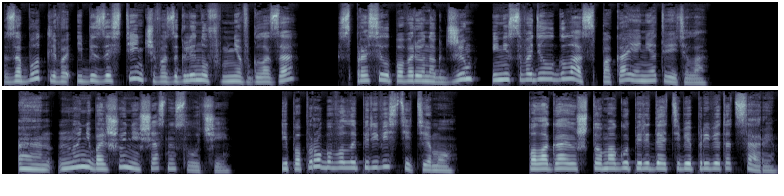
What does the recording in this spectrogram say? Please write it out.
Заботливо и беззастенчиво заглянув мне в глаза, спросил поваренок Джим и не сводил глаз, пока я не ответила. «Эм, ну, небольшой несчастный случай и попробовала перевести тему. «Полагаю, что могу передать тебе привет от Сары».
